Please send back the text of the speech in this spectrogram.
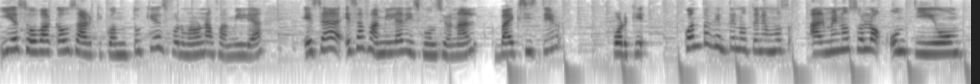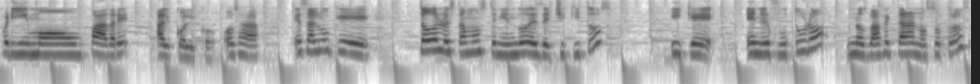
Y eso va a causar que cuando tú quieres formar una familia, esa, esa familia disfuncional va a existir porque ¿cuánta gente no tenemos al menos solo un tío, un primo, un padre alcohólico? O sea, es algo que todo lo estamos teniendo desde chiquitos y que en el futuro nos va a afectar a nosotros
